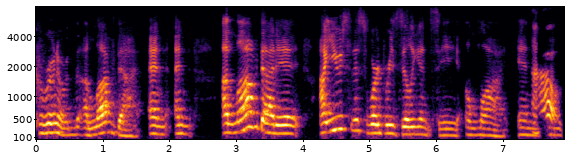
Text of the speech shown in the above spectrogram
Karuna i love that. And and i love that it I use this word resiliency a lot in, oh.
